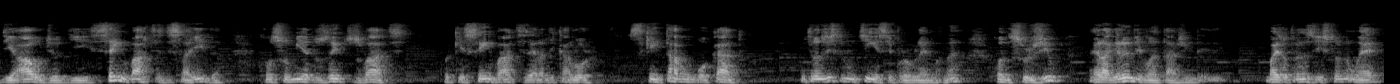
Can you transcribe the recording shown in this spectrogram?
de áudio de 100 watts de saída consumia 200 watts, porque 100 watts era de calor, esquentava um bocado. O transistor não tinha esse problema, né? Quando surgiu, era a grande vantagem dele. Mas o transistor não é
